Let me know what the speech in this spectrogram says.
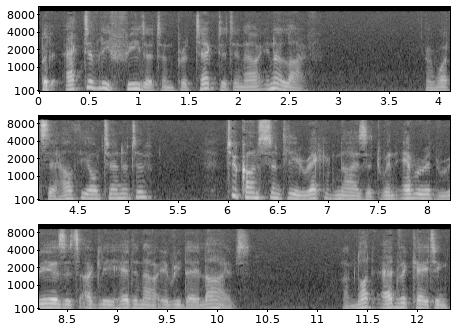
but actively feed it and protect it in our inner life. And what's the healthy alternative? To constantly recognize it whenever it rears its ugly head in our everyday lives. I'm not advocating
